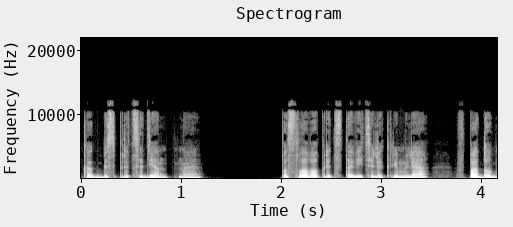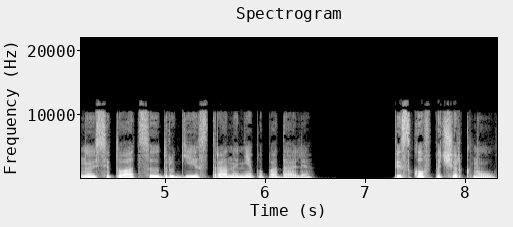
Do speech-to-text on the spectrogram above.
как беспрецедентное. По словам представителя Кремля, в подобную ситуацию другие страны не попадали. Песков подчеркнул,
